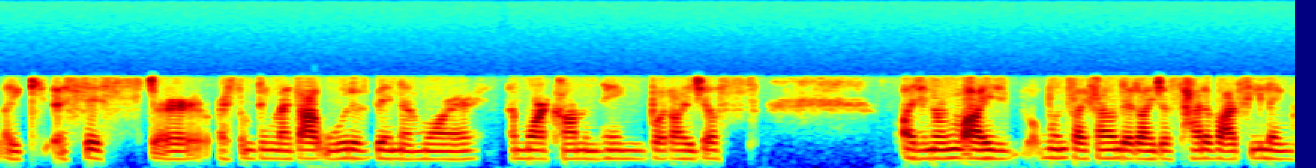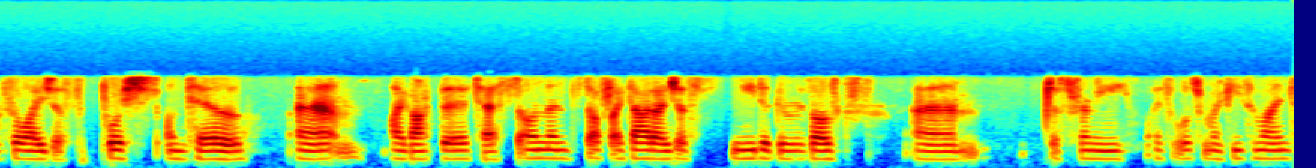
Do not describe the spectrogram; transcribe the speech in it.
like a cyst or, or something like that would have been a more a more common thing. But I just I don't know, I once I found it I just had a bad feeling so I just pushed until um I got the test done and stuff like that. I just needed the results um just for me, I suppose for my peace of mind.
